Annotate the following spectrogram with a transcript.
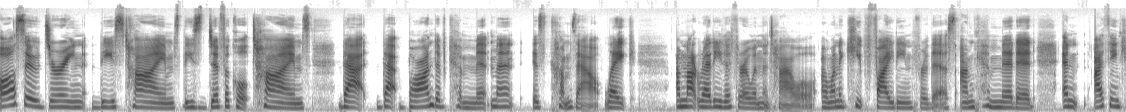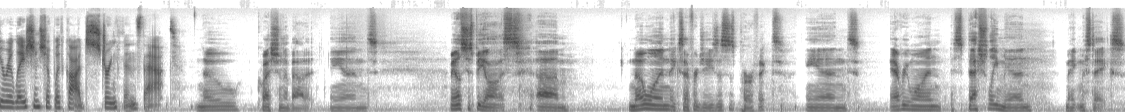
also during these times, these difficult times, that that bond of commitment is comes out. Like I'm not ready to throw in the towel. I want to keep fighting for this. I'm committed. And I think your relationship with God strengthens that. No question about it. And I mean, let's just be honest. Um, no one except for Jesus is perfect. And everyone, especially men, make mistakes.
